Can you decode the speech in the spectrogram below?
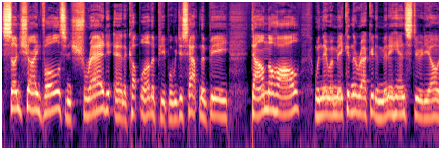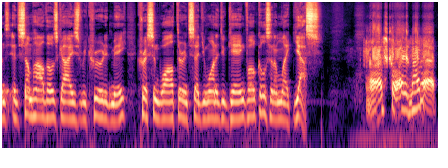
Sunshine Voles, and Shred, and a couple other people. We just happen to be down the hall when they were making the record in Minehan Studio, and, and somehow those guys recruited me, Chris and Walter, and said, You want to do gang vocals? And I'm like, Yes. Oh, that's cool. I didn't know that.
